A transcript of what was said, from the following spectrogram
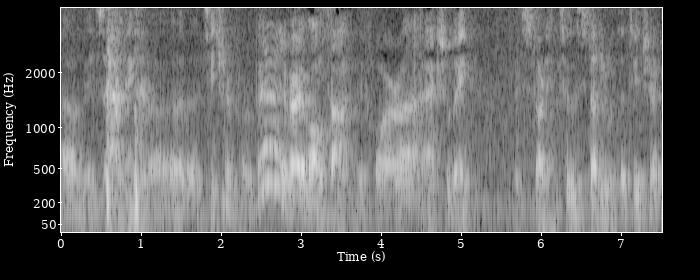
um, examining uh, teacher for a very, very long time before uh, actually starting to study with the teacher.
